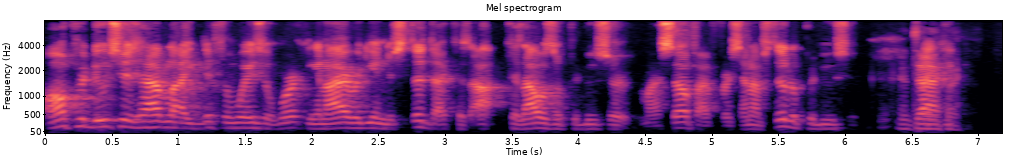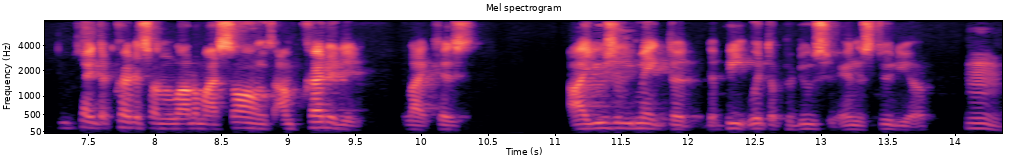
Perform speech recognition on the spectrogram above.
all producers have like different ways of working, and I already understood that because I because I was a producer myself at first, and I'm still a producer. Exactly. You take the credits on a lot of my songs, I'm credited like because I usually make the the beat with the producer in the studio. Mm.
